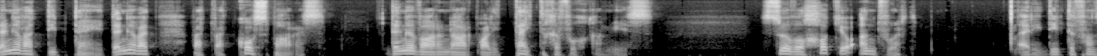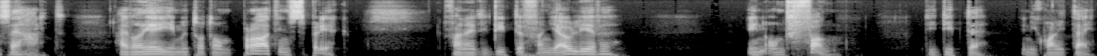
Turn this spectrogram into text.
dinge wat diepte het, dinge wat wat wat kosbaar is. Dinge waarin daar kwaliteit gevoeg kan wees. So wil God jou antwoord uit die diepte van sy hart. Hy wil hê jy, moet tot hom praat en spreek vanuit die diepte van jou lewe en ontvang die diepte en die kwaliteit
